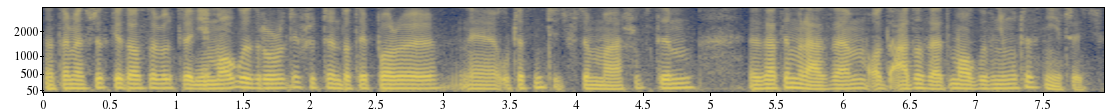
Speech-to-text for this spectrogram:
Natomiast wszystkie te osoby, które nie mogły z różnych przyczyn do tej pory e, uczestniczyć w tym marszu, w tym za tym razem od A do Z mogły w nim uczestniczyć.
